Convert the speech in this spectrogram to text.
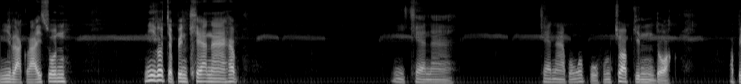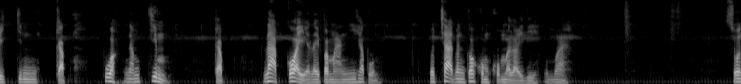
มีหลากหลายโซนนี่ก็จะเป็นแคนาครับ นี่แคนา แคนาผมก็ปลูกผมชอบกินดอก เอาไปกินกับ พวกน้ำจิ้มกับลาบก้อยอะไรประมาณนี้ครับผม รสชาติมันก็ขมๆ อร่อยดีผมว่าโซน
